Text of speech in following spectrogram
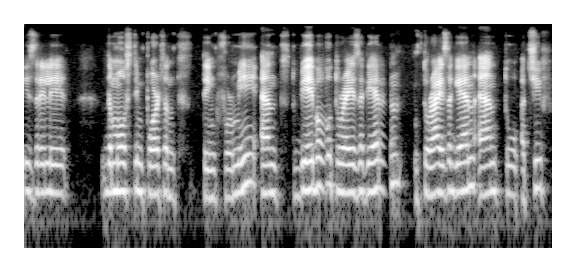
is really the most important thing for me. And to be able to rise again to rise again and to achieve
